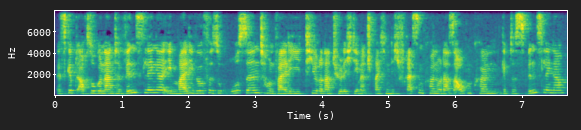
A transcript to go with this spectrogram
Es gibt auch sogenannte Winzlinge, eben weil die Würfel so groß sind und weil die Tiere natürlich dementsprechend nicht fressen können oder saugen können, gibt es Winzlinge.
